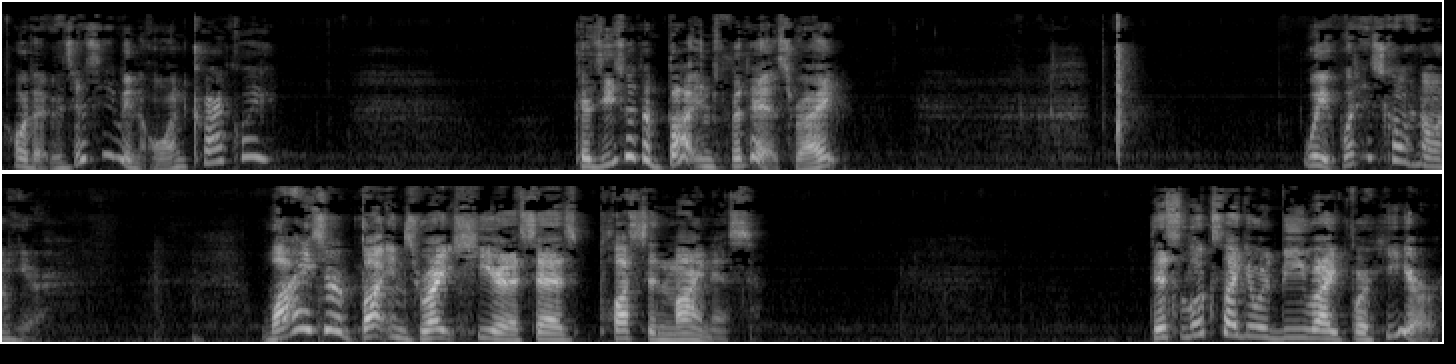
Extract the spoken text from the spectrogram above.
Hold up, is this even on correctly? Because these are the buttons for this, right? Wait, what is going on here? Why is there buttons right here that says plus and minus? This looks like it would be right for here.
